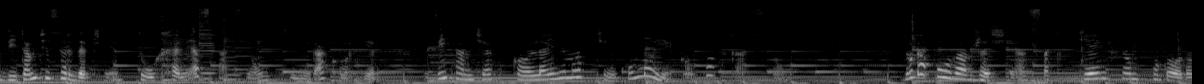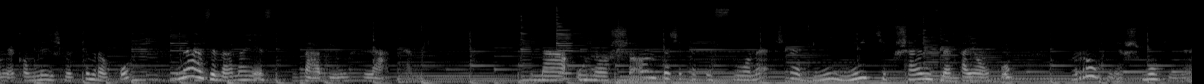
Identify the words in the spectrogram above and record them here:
witam Cię serdecznie. Tu Chemia z pasją Kinga Cordier. Witam Cię w kolejnym odcinku mojego podcastu. Druga połowa września z tak piękną pogodą, jaką mieliśmy w tym roku, nazywana jest babim latem. Na unoszące się takie słoneczne dni nici przędzne pająków również mówimy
